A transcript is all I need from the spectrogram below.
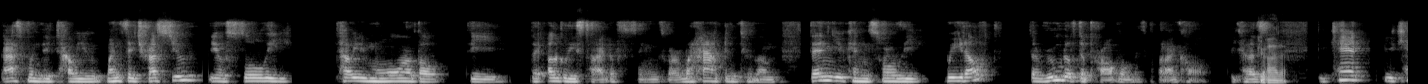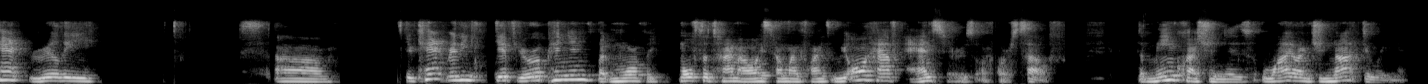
that's when they tell you. Once they trust you, they'll slowly tell you more about the the ugly side of things or what happened to them. Then you can slowly weed out the root of the problem. Is what I call because you can't you can't really um, you can't really give your opinion, but more like most of the time, I always tell my clients we all have answers of ourselves. The main question is why aren't you not doing it?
